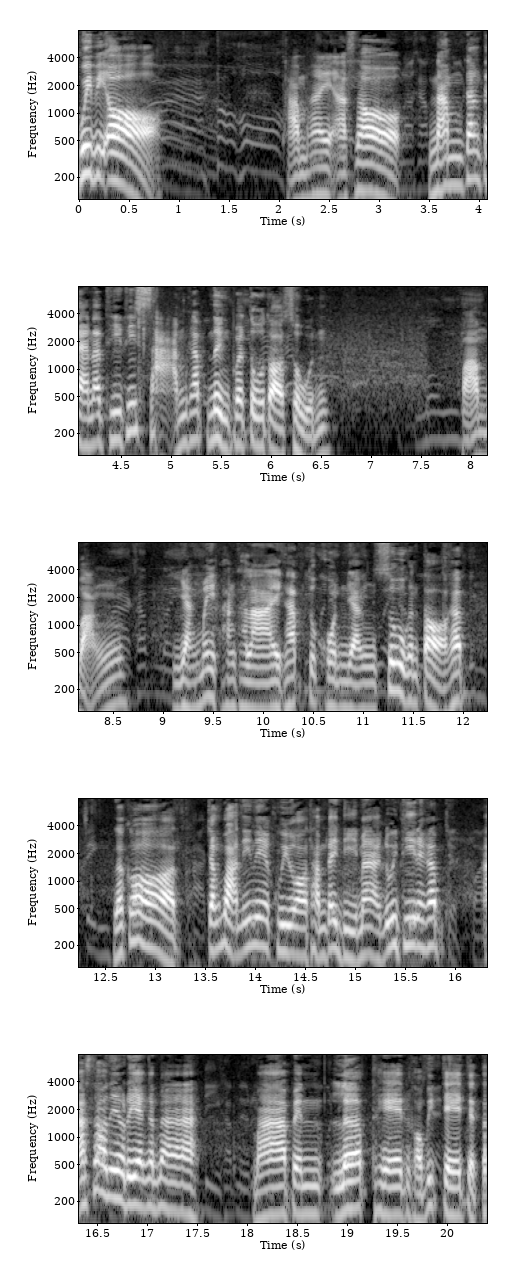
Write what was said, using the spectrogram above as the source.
คุยบีออทำให้อาร์เซนอลนำตั้งแต่นาทีที่ 3 ครับ 1 ประตูต่อศูนย์ความหวัง ยังไม่พังทลายครับ ทุกคนยังสู้กันต่อครับ แล้วก็จังหวะนี้เนี่ยคุยออทำได้ดีมากดูวิธีนะครับอาร์เซนอลเนี่ยเรียงกันมา มาเป็นเลิฟเทนของพี่เจเจต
